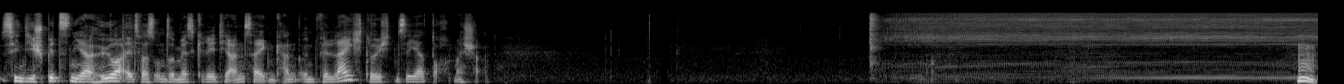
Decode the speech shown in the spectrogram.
sind die Spitzen ja höher, als was unser Messgerät hier anzeigen kann. Und vielleicht leuchten sie ja doch. Mal schauen. Hm.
